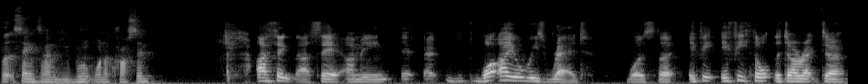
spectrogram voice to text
but at the same time, you wouldn't want to cross him. I think that's it. I mean, it, it, what I always read was that if he if he thought the director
